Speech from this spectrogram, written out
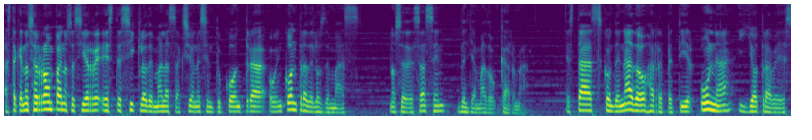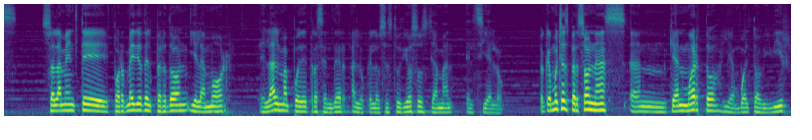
Hasta que no se rompa no se cierre este ciclo de malas acciones en tu contra o en contra de los demás, no se deshacen del llamado karma. Estás condenado a repetir una y otra vez. Solamente por medio del perdón y el amor, el alma puede trascender a lo que los estudiosos llaman el cielo. Lo que muchas personas que han muerto y han vuelto a vivir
